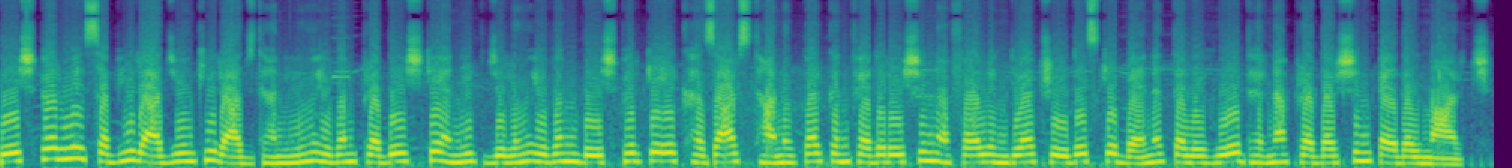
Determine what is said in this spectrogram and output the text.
देश भर में सभी राज्यों की राजधानियों एवं प्रदेश के अनेक जिलों एवं देश भर के एक हज़ार स्थानों पर confederation of all India traders के बैनर तले हुए धरना प्रदर्शन पैदल मार्च।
